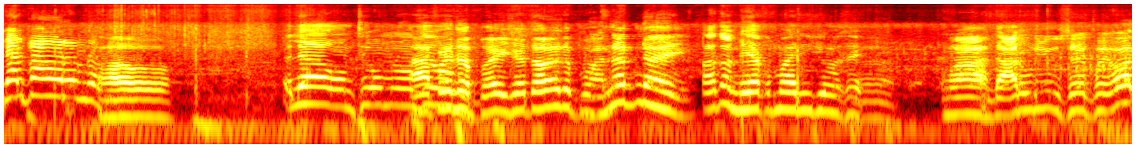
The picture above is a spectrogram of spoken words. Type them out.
લાલ પાવો રોમ રોમ. આવો. એટલે આ ઓમથી ઓમનો આપણે તો ભાઈ જતા તો હવે તો ભાન જ નહીં. આ તો મેક મારી ગયો છે. વાહ દારૂડિયું છે ભાઈ. ઓ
